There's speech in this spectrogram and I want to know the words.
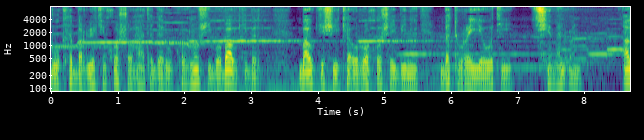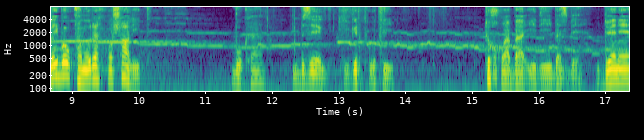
بووکە بە ڕوێکی خۆشەوە هاتە دەر و کوڕنووشی بۆ باوکی برد باوکیشی کە ئەو ڕۆخۆشەی بینی بە تووڕێیەوەتی چیە مەلعون ئەڵەی بەو قەمورە خۆشحاڵیت بووکە بزەیەکی گرت وتی توخوا با ئیدی بەس بێ دوێنێ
